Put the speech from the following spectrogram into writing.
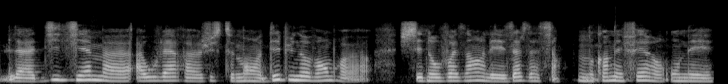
La dixième a ouvert justement début novembre chez nos voisins, les Alsaciens. Mmh. Donc en effet, on est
